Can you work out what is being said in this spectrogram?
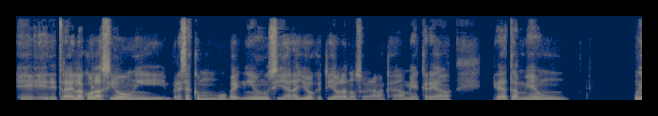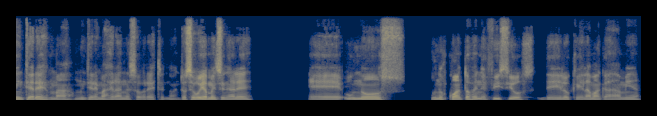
eh, de traer la colación y empresas como Bake News y ahora yo que estoy hablando sobre la macadamia crea, crea también un, un interés más, un interés más grande sobre esto. ¿no? Entonces voy a mencionarles eh, unos, unos cuantos beneficios de lo que es la macadamia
